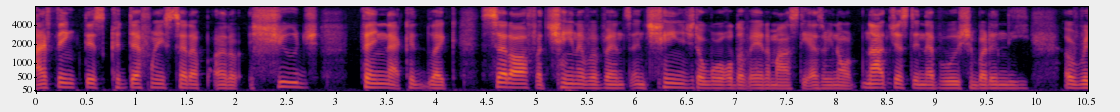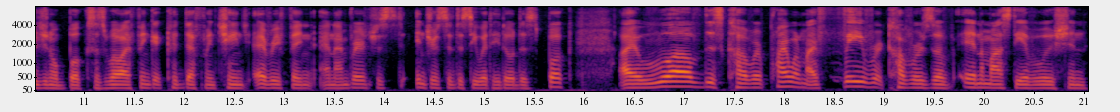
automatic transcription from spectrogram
I think this could definitely set up a, huge thing that could like set off a chain of events and change the world of animosity as we know it, not just in evolution but in the original books as well. I think it could definitely change everything and I'm very interest, interested to see what they do with this book. I love this cover, probably one of my favorite covers of Animosity Evolution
